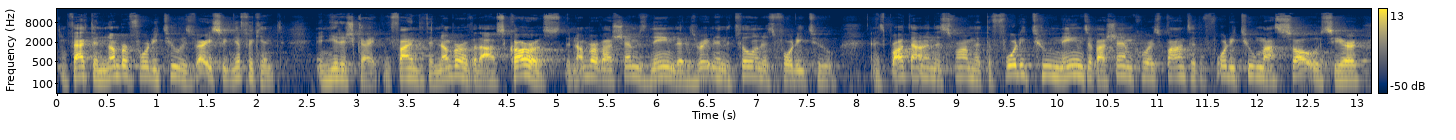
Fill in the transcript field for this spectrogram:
In fact, the number 42 is very significant in Yiddishkeit. We find that the number of the Azkaros, the number of Hashem's name that is written in the Tefillin is 42. And it's brought down in this form that the 42 names of Hashem correspond to the 42 Masos here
